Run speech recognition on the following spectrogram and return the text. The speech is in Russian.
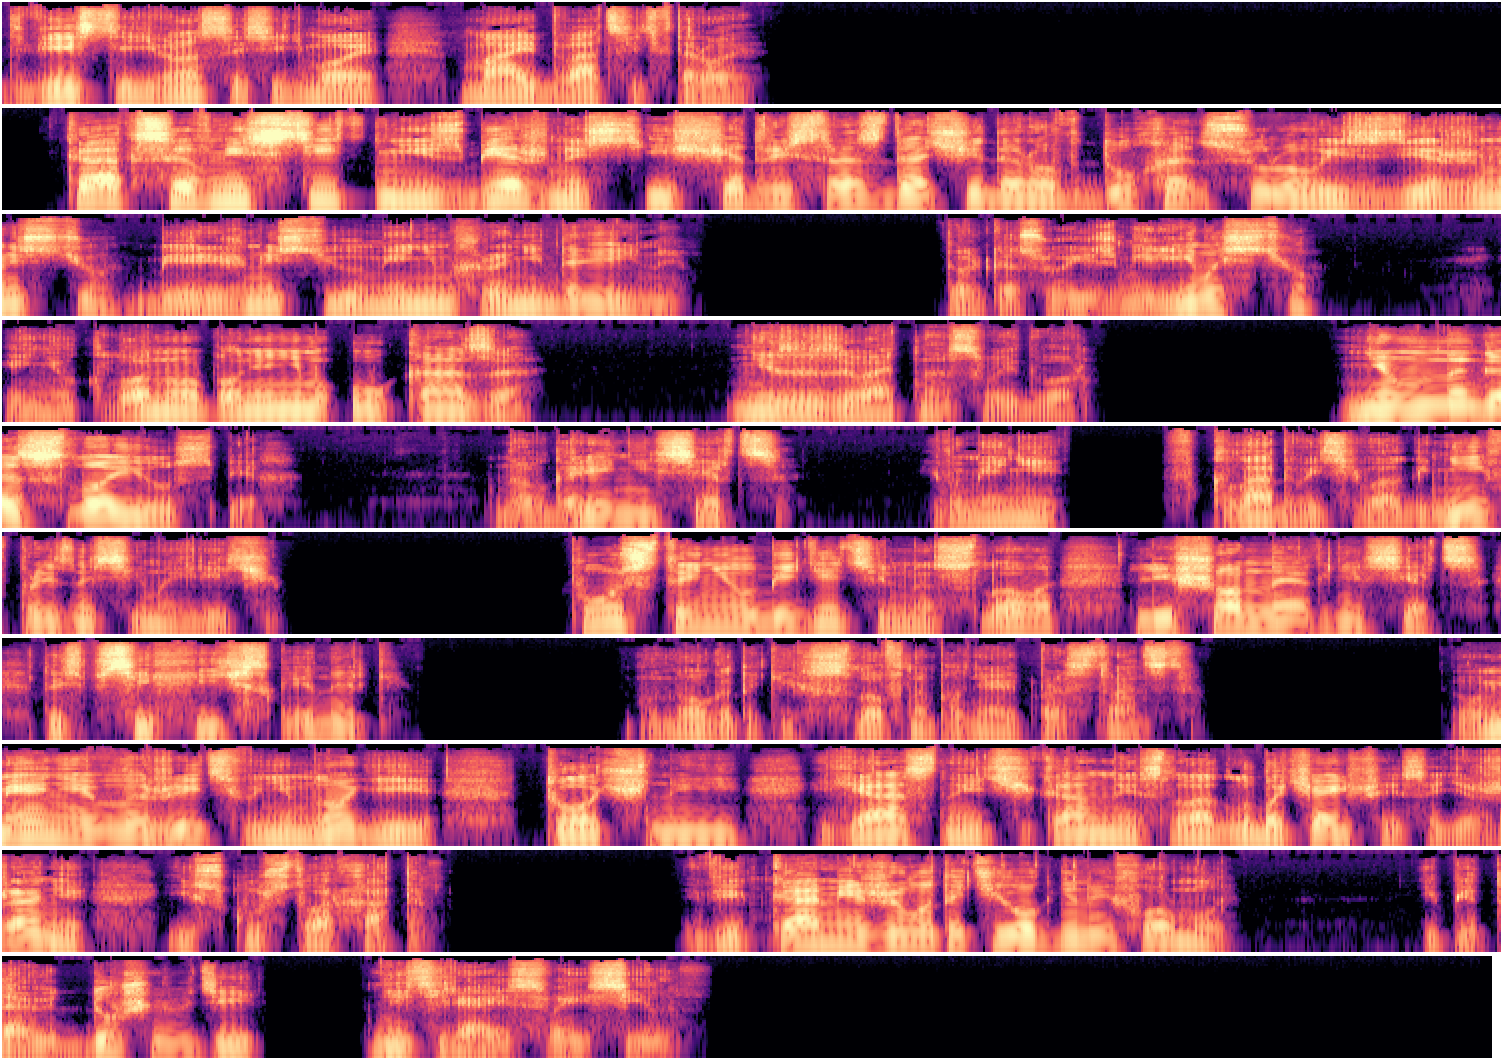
297 май 22 Как совместить неизбежность и щедрость раздачи даров духа с суровой сдержанностью, бережностью и умением хранить доверенное? Только соизмеримостью и неуклонным выполнением указа не зазывать на свой двор. Не в многословии успех, но в горении сердца и в умении вкладывать его огни в произносимые речи. Пусто и неубедительно слово, лишенное огня сердца, то есть психической энергии. Много таких слов наполняют пространство. Умение вложить в немногие точные, ясные, чеканные слова глубочайшее содержание — искусство архата. Веками живут эти огненные формулы и питают души людей, не теряя своей силы.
